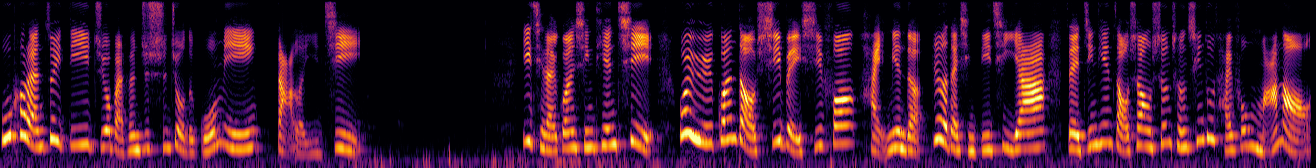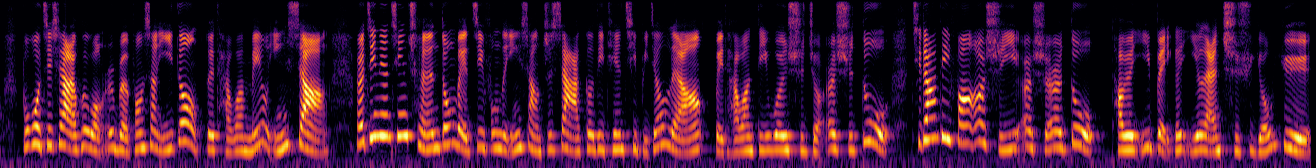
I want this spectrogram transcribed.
乌克兰最低，只有百分之十九的国民打了一剂。一起来关心天气。位于关岛西北西方海面的热带性低气压，在今天早上生成轻度台风玛瑙，不过接下来会往日本方向移动，对台湾没有影响。而今天清晨东北季风的影响之下，各地天气比较凉，北台湾低温十九二十度，其他地方二十一二十二度。桃园以北跟宜兰持续有雨，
